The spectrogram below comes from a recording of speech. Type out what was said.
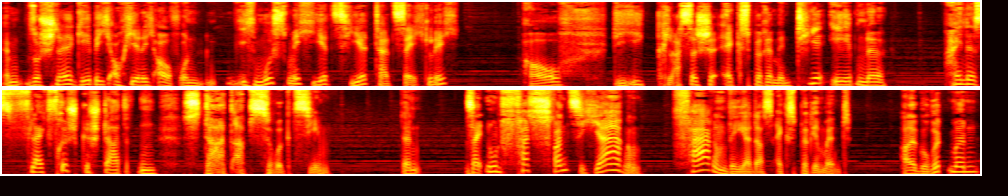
Ähm, so schnell gebe ich auch hier nicht auf. Und ich muss mich jetzt hier tatsächlich auf die klassische Experimentierebene eines vielleicht frisch gestarteten Startups zurückziehen. Denn seit nun fast 20 Jahren fahren wir ja das Experiment. Algorithmen,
